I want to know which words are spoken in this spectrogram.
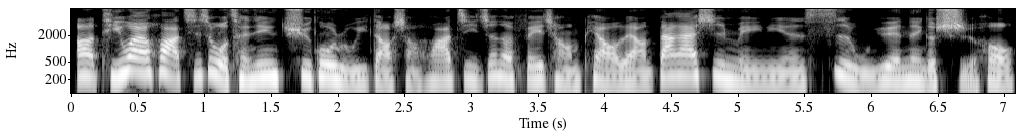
啊，题外话，其实我曾经去过如意岛赏花季，真的非常漂亮。大概是每年四五月那个时候，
